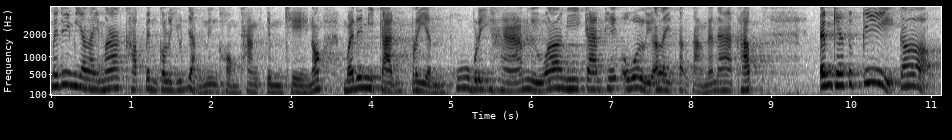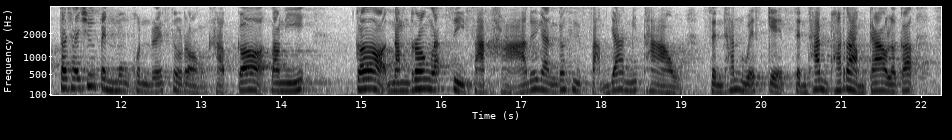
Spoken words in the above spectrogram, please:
ไม่ได้มีอะไรมากครับ เป็นกลยุทธ์อย่างหนึ่งของทาง MK เนาะไม่ได้มีการเปลี่ยนผู้บริหารหรือว่ามีการเทคโอเวอร์หรืออะไรต่างๆ นานาครับ MK s u k i ก็จะใช้ชื่อเป็นมงคลรีสอร์ทครับ ก็ตอนนี้ ก็นำร่องละ 4 สาขาด้วยกันก็คือ 3 ย่านมิทาวเซนทันเวสเกตเซนทันพระราม 9 แล้วก็เซ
